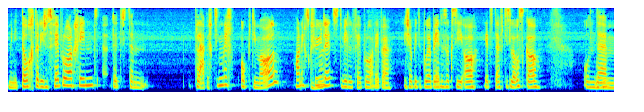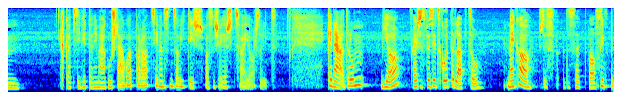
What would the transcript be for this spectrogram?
Meine Tochter ist ein Februarkind. Dort ist dann, glaube ich, ziemlich optimal, habe ich das Gefühl jetzt, weil Februar eben, ist ja bei den Buben so gewesen, ah, jetzt dürfte es losgehen. Und ähm, ich glaube, sie wird dann im August auch gut parat sein, wenn es dann so weit ist. Also ist ja erst in zwei Jahren so weit. Genau, darum, ja, Hast du es bis jetzt gut erlebt so? mega. Ist das, das hat gepasst? Bei, bei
